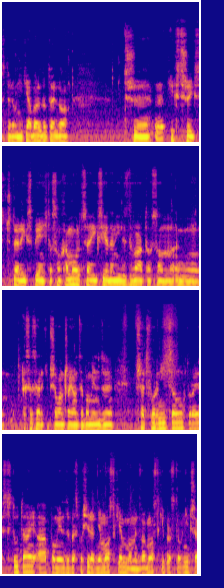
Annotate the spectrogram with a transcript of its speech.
sterownik jabel do tego. 3, X3, X4, X5 to są hamulce, X1, X2 to są mm, SSR-ki przełączające pomiędzy przetwornicą, która jest tutaj, a pomiędzy bezpośrednio mostkiem. Mamy dwa mostki prostownicze.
